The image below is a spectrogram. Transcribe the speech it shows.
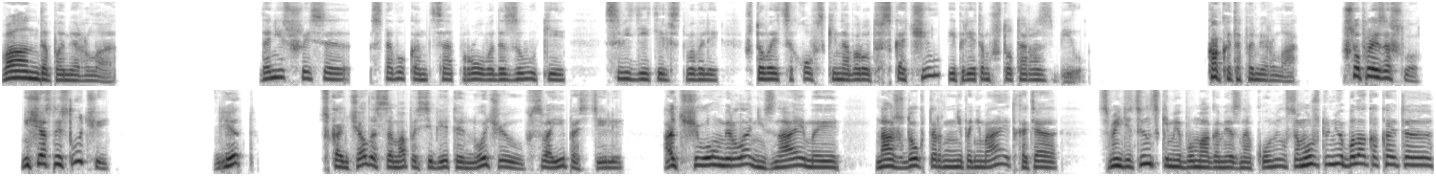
Ванда померла. Донесшиеся с того конца провода звуки свидетельствовали, что Войцеховский, наоборот, вскочил и при этом что-то разбил. — Как это померла? Что произошло? Несчастный случай? — Нет. Скончалась сама по себе этой ночью в своей постели. От чего умерла, не знаем, и наш доктор не понимает, хотя с медицинскими бумагами ознакомился. Может, у нее была какая-то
